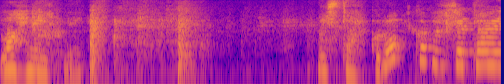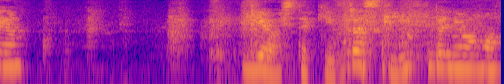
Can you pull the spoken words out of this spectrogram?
магнітний. Ось так коробка виглядає. Є ось такі зразки до нього.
